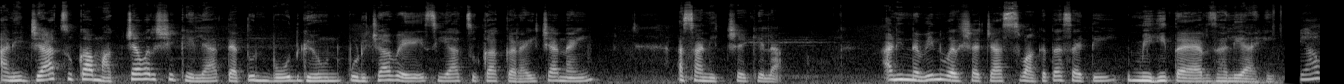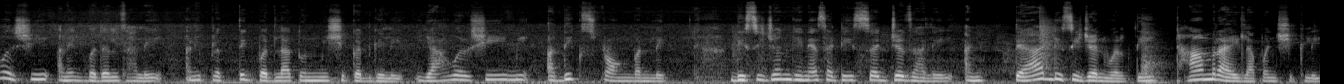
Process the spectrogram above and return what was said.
आणि ज्या चुका मागच्या वर्षी केल्या त्यातून बोध घेऊन पुढच्या वेळेस या चुका करायच्या नाही असा निश्चय केला. आणि नवीन वर्षाच्या स्वागतासाठी मीही तयार झाली आहे. यावर्षी अनेक बदल झाले आणि प्रत्येक बदलातून मी शिकत गेले. यावर्षी मी अधिक स्ट्रॉंग बनले. डिसिजन घेण्यासाठी सज्ज झाले आणि त्या डिसिजनवरती ठाम राहायला पण शिकली.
